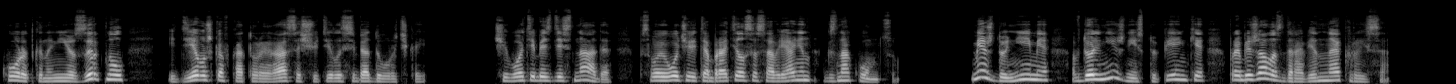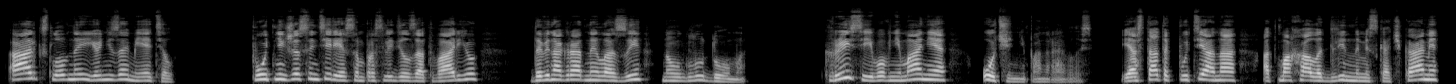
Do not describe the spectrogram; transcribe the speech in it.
коротко на нее зыркнул, и девушка в который раз ощутила себя дурочкой. «Чего тебе здесь надо?» — в свою очередь обратился Саврянин к знакомцу. Между ними, вдоль нижней ступеньки, пробежала здоровенная крыса. Альк словно ее не заметил. Путник же с интересом проследил за тварью до виноградной лозы на углу дома. Крысе его внимание очень не понравилось, и остаток пути она отмахала длинными скачками,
